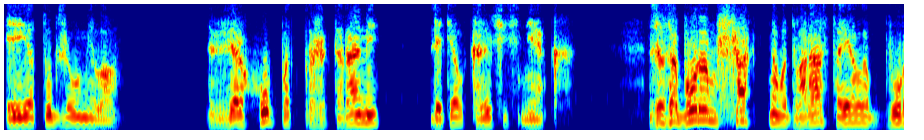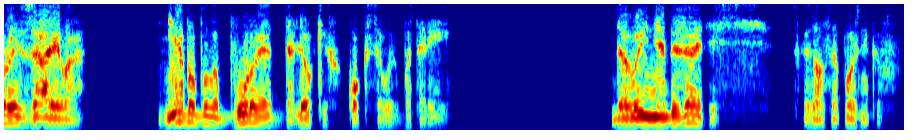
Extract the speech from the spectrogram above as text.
и ее тут же умело. Вверху под прожекторами летел колючий снег. За забором шахтного двора стояла бурая зарево. Небо было бурое от далеких коксовых батарей. «Да вы не обижайтесь», — сказал Сапожников.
